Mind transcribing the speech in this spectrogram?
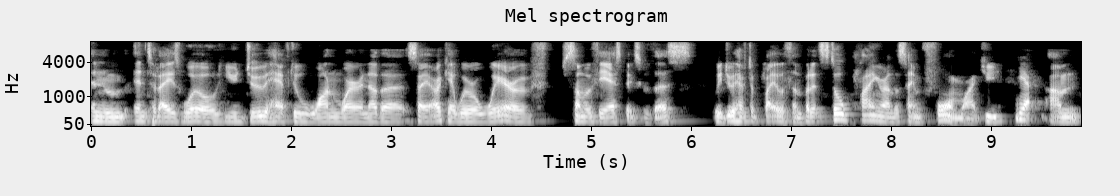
in in today's world you do have to one way or another say, okay, we're aware of some of the aspects of this. We do have to play with them, but it's still playing around the same form, right? You, Yeah. Um,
